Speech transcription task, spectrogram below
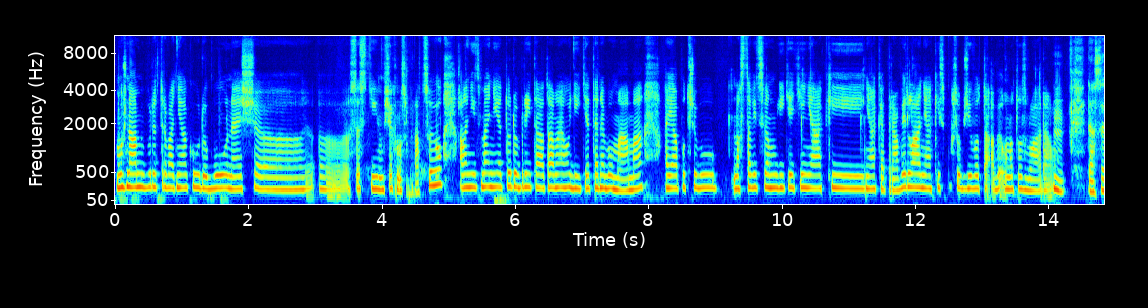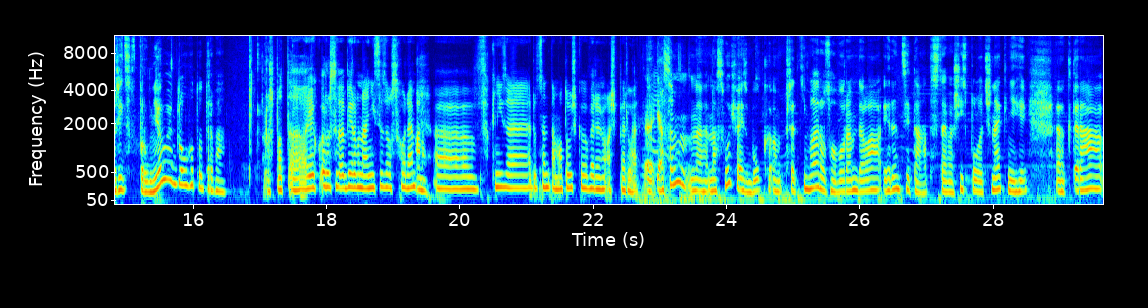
Možná mi bude trvat nějakou dobu, než uh, uh, se s tím všechno zpracuju, ale nicméně je to dobrý táta mého dítěte nebo máma a já potřebuji nastavit svému dítěti nějaký, nějaké pravidla, nějaký způsob života, aby ono to zvládalo. Hmm. Dá se říct v průměru, jak dlouho to trvá? Rozpad, eh, jak vyrovnání se s rozchodem. Ano. Eh, v knize docenta Matouška je uvedeno až pět let. Eh, já jsem na, na svůj Facebook před tímhle rozhovorem dala jeden citát z té vaší společné knihy, která,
